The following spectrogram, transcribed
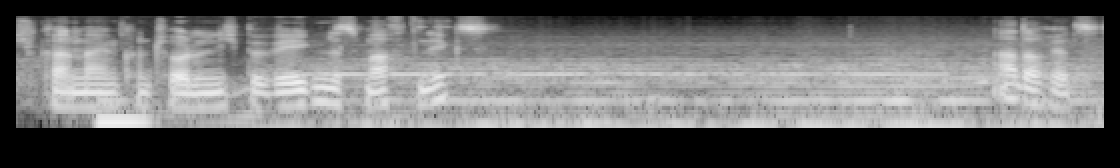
Ich kann meinen Controller nicht bewegen, das macht nichts. Ah, doch jetzt.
